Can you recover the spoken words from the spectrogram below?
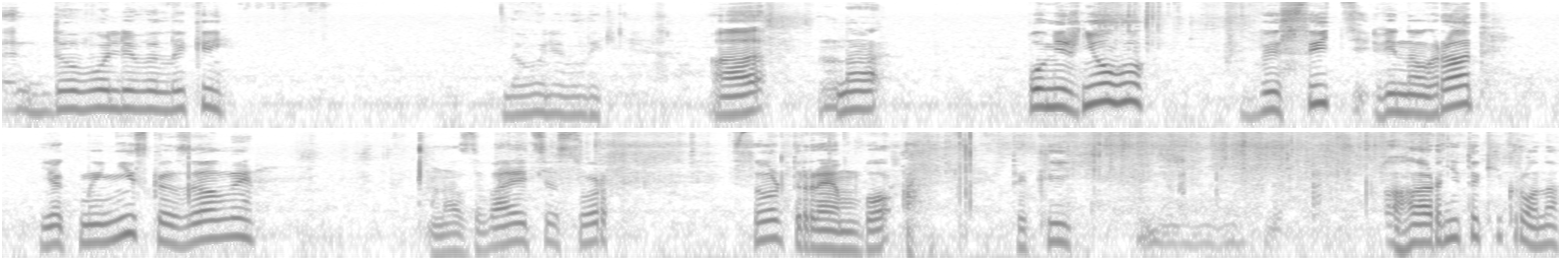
е, доволі великий. Доволі великий. А на, поміж нього висить виноград, як мені сказали, називається сорт, сорт Рембо. Такий гарні такі крона.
